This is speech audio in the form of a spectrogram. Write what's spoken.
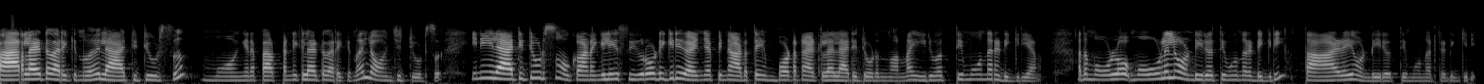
പാരലായിട്ട് വരയ്ക്കുന്നത് ലാറ്റിറ്റ്യൂഡ്സ് ഇങ്ങനെ പെർപ്പൻഡിക്കുലായിട്ട് വരയ്ക്കുന്നത് ലോഞ്ചിറ്റ്യൂഡ്സ് ഇനി ഈ ലാറ്റിറ്റ്യൂഡ്സ് നോക്കുകയാണെങ്കിൽ ഈ സീറോ ഡിഗ്രി കഴിഞ്ഞാൽ പിന്നെ അടുത്ത ഇമ്പോർട്ടന്റ് ആയിട്ടുള്ള ലാറ്റിറ്റ്യൂഡ് എന്ന് പറഞ്ഞാൽ ഇരുപത്തിമൂന്നര ഡിഗ്രിയാണ് അത് മുകളിലോ മുകളിലും ഉണ്ട് ഇരുപത്തിമൂന്നര ഡിഗ്രി താഴെയും ഉണ്ട് ഇരുപത്തിമൂന്നര ഡിഗ്രി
